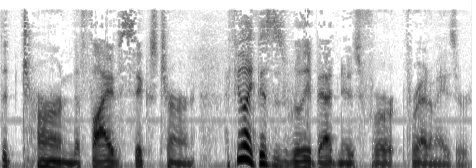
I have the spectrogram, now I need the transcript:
the turn, the 5-6 turn. I feel like this is really bad news for, for Adam Aizer.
